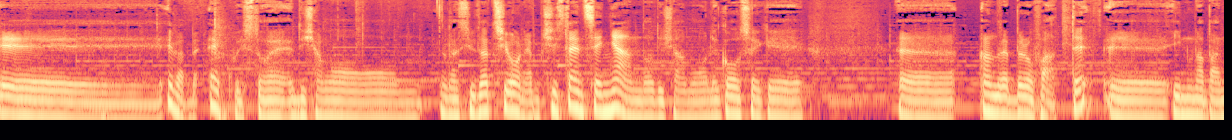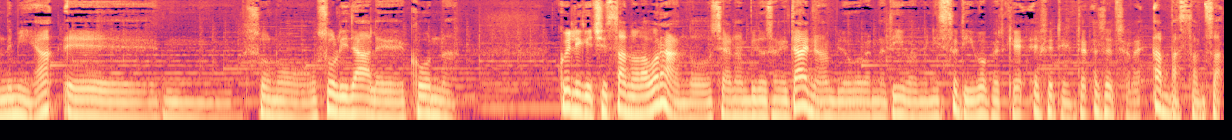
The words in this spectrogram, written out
e, e vabbè, e questo è diciamo la situazione. Ci sta insegnando diciamo le cose che eh, andrebbero fatte eh, in una pandemia e mh, sono solidale con quelli che ci stanno lavorando, sia in ambito sanitario, in ambito governativo, amministrativo, perché effettivamente la situazione è abbastanza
